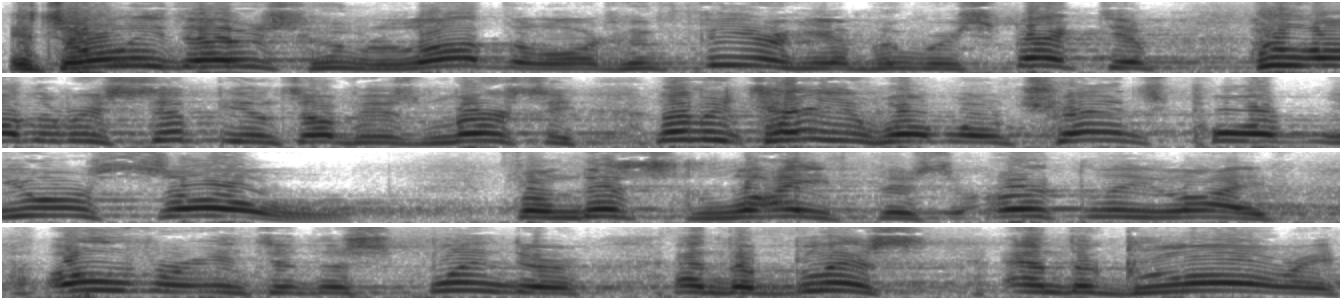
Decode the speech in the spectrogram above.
It's only those who love the Lord, who fear Him, who respect Him, who are the recipients of His mercy. Let me tell you what will transport your soul from this life, this earthly life, over into the splendor and the bliss and the glory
